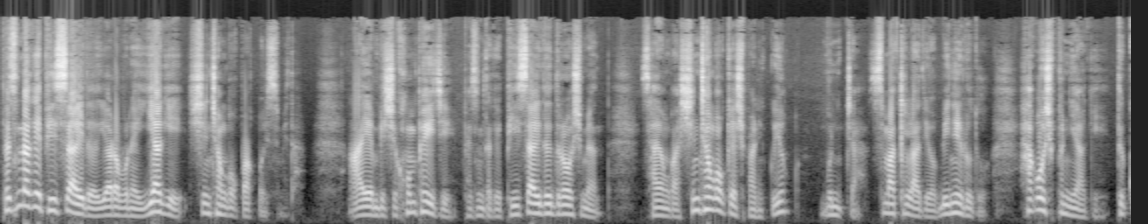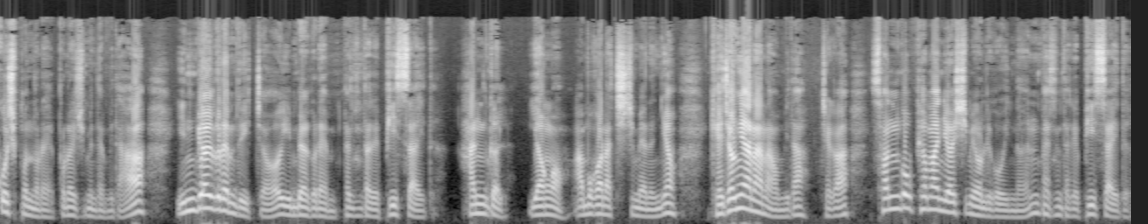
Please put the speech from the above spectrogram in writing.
배순탁의 B side 여러분의 이야기 신청곡 받고 있습니다. IMBC 홈페이지 배순탁의 B side 들어오시면 사연과 신청곡 게시판 있고요. 문자, 스마트 라디오, 미니로도 하고 싶은 이야기, 듣고 싶은 노래 보내주시면 됩니다. 인별그램도 있죠. 인별그램 배순탁의 B side 한글 영어 아무거나 치시면은요 계정이 하나 나옵니다. 제가 선곡표만 열심히 올리고 있는 배순탁의 B side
